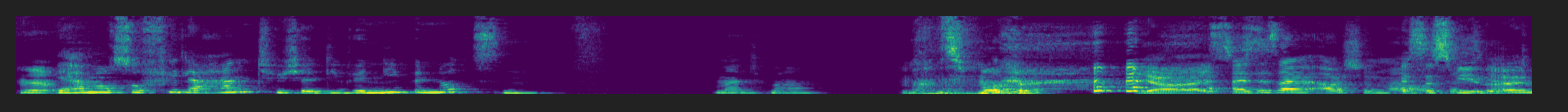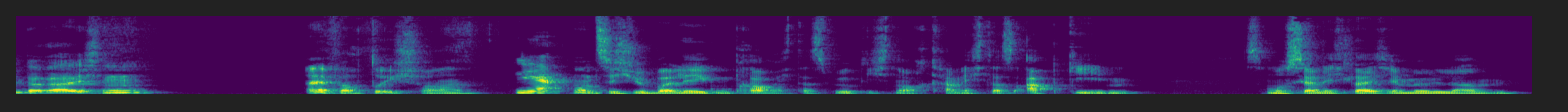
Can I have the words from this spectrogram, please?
Ja. Wir haben auch so viele Handtücher, die wir nie benutzen. Manchmal. Manchmal. Ja, es ist, also das haben wir auch schon mal. Es ist wie in allen Bereichen Einfach durchschauen. Ja. Und sich überlegen, brauche ich das wirklich noch? Kann ich das abgeben? Es muss ja nicht gleich im Müll landen.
